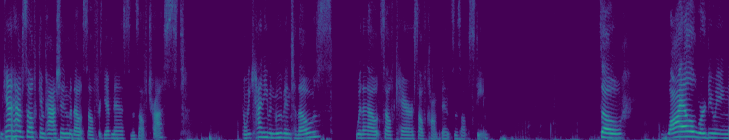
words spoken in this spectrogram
We can't have self compassion without self forgiveness and self trust. And we can't even move into those without self care, self confidence, and self esteem. So, while we're doing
